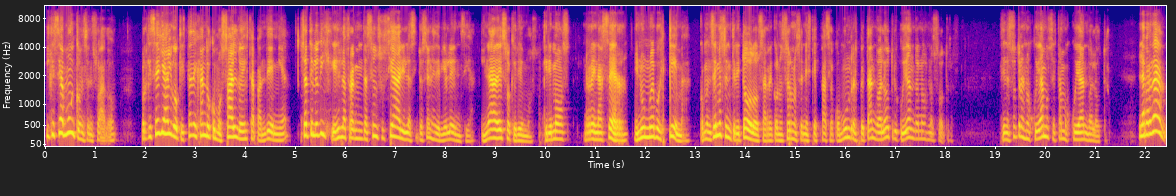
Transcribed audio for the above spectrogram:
y que sea muy consensuado porque si hay algo que está dejando como saldo esta pandemia, ya te lo dije, es la fragmentación social y las situaciones de violencia. Y nada de eso queremos. Queremos renacer en un nuevo esquema. Comencemos entre todos a reconocernos en este espacio común, respetando al otro y cuidándonos nosotros. Si nosotros nos cuidamos, estamos cuidando al otro. La verdad,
